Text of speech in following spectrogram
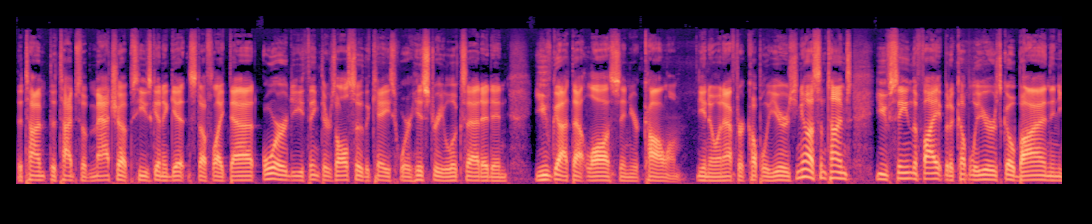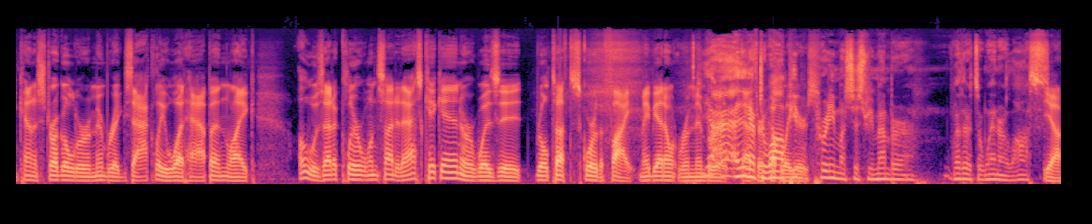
the time, the types of matchups he's going to get and stuff like that. Or do you think there's also the case where history looks at it and you've got that loss in your column? You know, and after a couple of years, you know how sometimes you've seen the fight, but a couple of years go by and then you kind of struggle to remember exactly what happened. Like, oh, was that a clear one sided ass kicking or was it real tough to score the fight? Maybe I don't remember Yeah, I think after, after a while, couple of people years. pretty much just remember whether it's a win or a loss. yeah.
